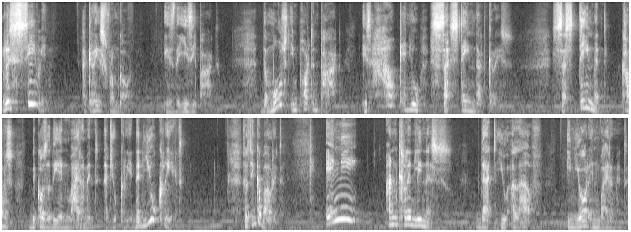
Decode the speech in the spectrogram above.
Receiving a grace from god is the easy part. The most important part is how can you sustain that grace? Sustainment comes because of the environment that you create, that you create. So think about it. Any uncleanliness that you allow in your environment,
